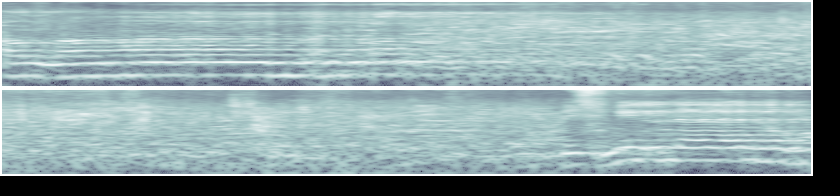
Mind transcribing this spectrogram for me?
الله أكبر. بسم الله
